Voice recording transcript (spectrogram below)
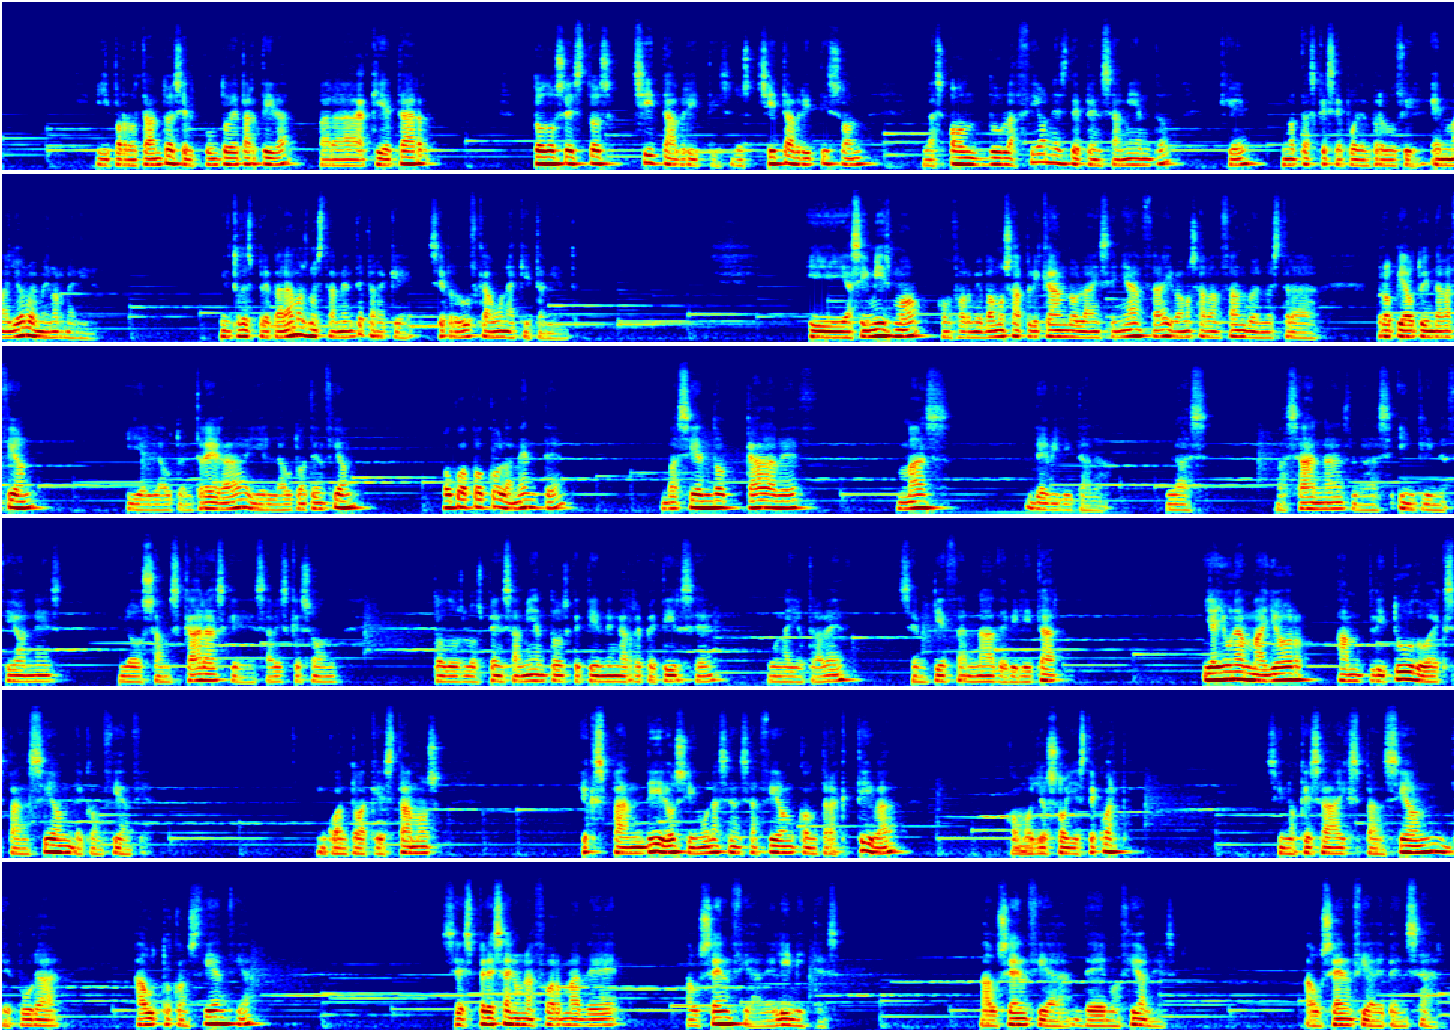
y por lo tanto es el punto de partida para aquietar todos estos chitabritis. Los chitabritis son las ondulaciones de pensamiento que notas que se pueden producir en mayor o en menor medida. entonces preparamos nuestra mente para que se produzca un aquietamiento. Y asimismo, conforme vamos aplicando la enseñanza y vamos avanzando en nuestra propia autoindagación y en la autoentrega y en la autoatención, poco a poco la mente va siendo cada vez más debilitada. Las vasanas, las inclinaciones, los samskaras, que sabéis que son todos los pensamientos que tienden a repetirse una y otra vez, se empiezan a debilitar y hay una mayor amplitud o expansión de conciencia. En cuanto a que estamos expandidos sin una sensación contractiva como yo soy este cuerpo, sino que esa expansión de pura autoconsciencia se expresa en una forma de ausencia de límites, ausencia de emociones, ausencia de pensar.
